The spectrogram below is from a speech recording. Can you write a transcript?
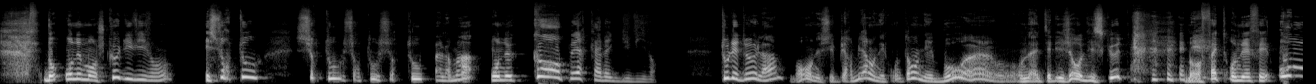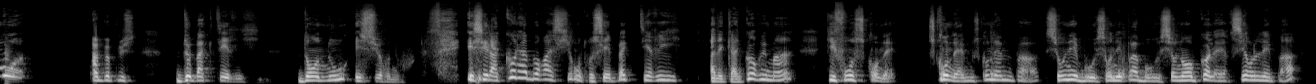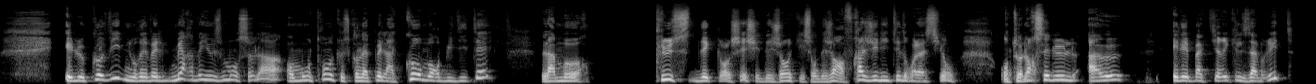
Donc on ne mange que du vivant et surtout, surtout, surtout, surtout, Paloma, on ne coopère qu'avec du vivant. Tous les deux là, bon, on est super bien, on est content, on est beau, hein, on est intelligent, on discute. Mais en fait, on est fait au moins un peu plus de bactéries dans nous et sur nous. Et c'est la collaboration entre ces bactéries avec un corps humain qui font ce qu'on est. Ce qu'on aime, ce qu'on n'aime pas, si on est beau, si on n'est pas beau, si on est en colère, si on ne l'est pas. Et le Covid nous révèle merveilleusement cela en montrant que ce qu'on appelle la comorbidité, la mort plus déclenchée chez des gens qui sont déjà en fragilité de relation entre leurs cellules à eux et les bactéries qu'ils abritent,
